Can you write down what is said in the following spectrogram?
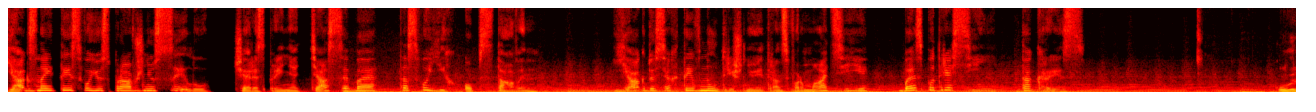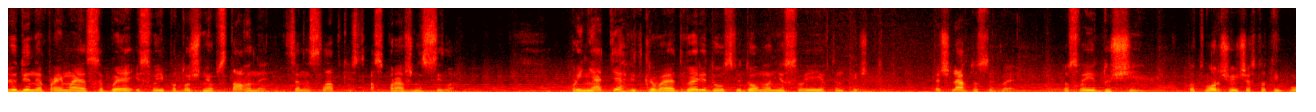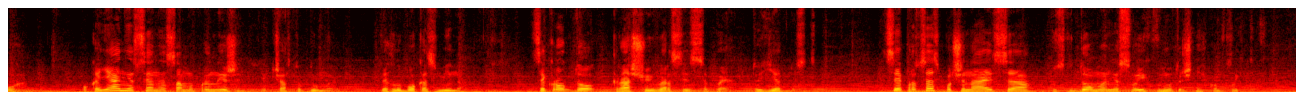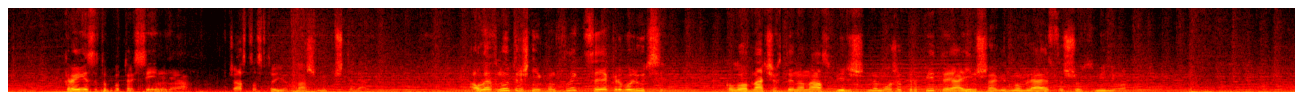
Як знайти свою справжню силу через прийняття себе та своїх обставин? Як досягти внутрішньої трансформації без потрясінь та криз? Коли людина приймає себе і свої поточні обставини, це не слабкість, а справжня сила. Прийняття відкриває двері до усвідомлення своєї автентичності. Це шлях до себе, до своєї душі, до творчої чистоти Бога. Покаяння це не самоприниження, як часто думають. Це глибока зміна. Це крок до кращої версії себе, до єдності. Цей процес починається з усвідомлення своїх внутрішніх конфліктів. Кризи та потрясіння часто стають нашими вчителями. Але внутрішній конфлікт це як революція, коли одна частина нас більш не може терпіти, а інша відмовляється щось змінювати.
